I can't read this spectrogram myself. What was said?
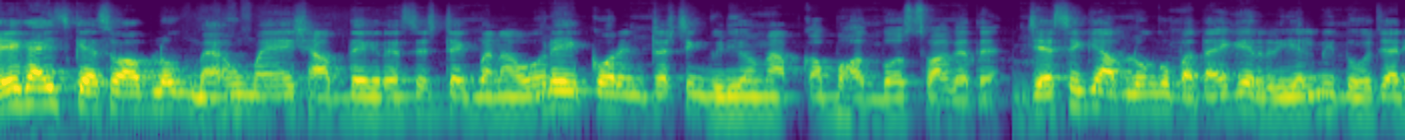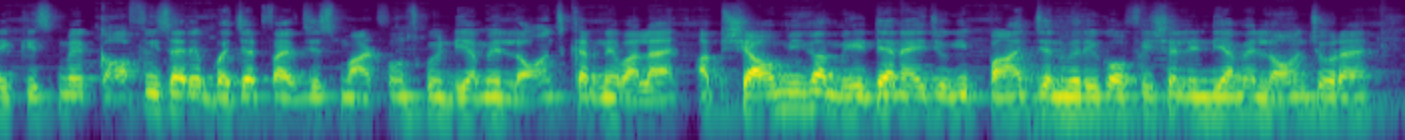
हे गाइस कैसे हो आप लोग? मैं हूँ महेश, आप देख रहे हैं सिस्टेक बना और एक और इंटरेस्टिंग वीडियो में आपका बहुत बहुत स्वागत है। जैसे कि आप लोगों को पता है कि Realme 2021 में काफ़ी सारे बजट 5G स्मार्टफोन्स को इंडिया में लॉन्च करने वाला है। अब Xiaomi का Mi 10i जो कि 5 जनवरी को ऑफिशियल इंडिया में लॉन्च हो रहा है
